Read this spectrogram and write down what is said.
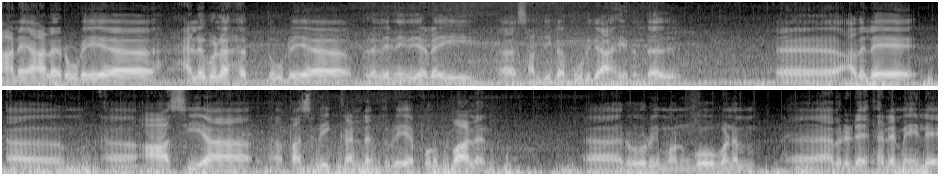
ஆணையாளருடைய அலுவலகத்துடைய பிரதிநிதிகளை சந்திக்கக்கூடியதாக இருந்தது. அதிலே ஆசியா பசிபிக் கண்டத்துடைய பொறுப்பாளர் ரோரி மொன்கோவனும் அவருடைய தலைமையிலே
